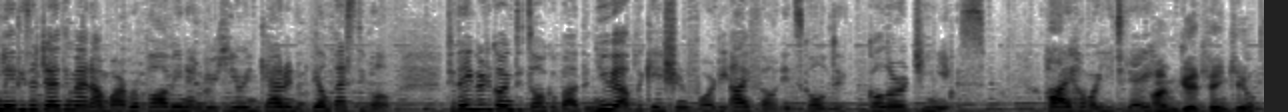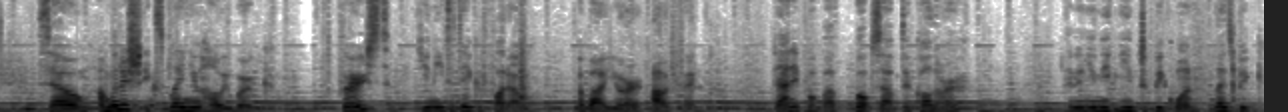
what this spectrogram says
ladies and gentlemen. I'm Barbara Palvin, and we're here in Cannes in the film festival. Today, we're going to talk about the new application for the iPhone. It's called the Color Genius. Hi, how are you today? I'm good, thank you. So, I'm gonna explain you how it works. First, you need to take a photo about your outfit. Then it pop up, pops up the color, and then you need, need to pick one. Let's pick.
